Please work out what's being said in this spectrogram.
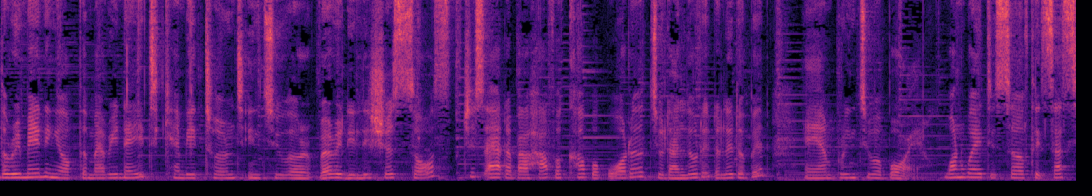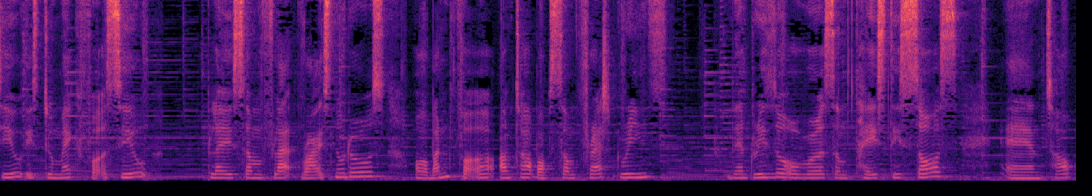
The remaining of the marinade can be turned into a very delicious sauce. Just add about half a cup of water to dilute it a little bit and bring to a boil. One way to serve thịt xá xíu is to make phở xíu. Place some flat rice noodles or bánh phở on top of some fresh greens. Then drizzle over some tasty sauce and top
